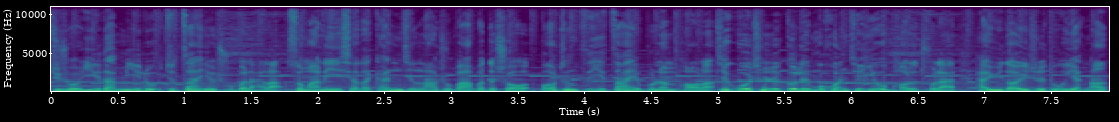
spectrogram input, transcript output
据说一旦迷路就再也出不来了。索玛丽吓得赶紧拉住爸爸的手，保证自己再也不乱跑了。结果趁着格雷姆换气又跑了出来，还遇到一只独眼狼，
